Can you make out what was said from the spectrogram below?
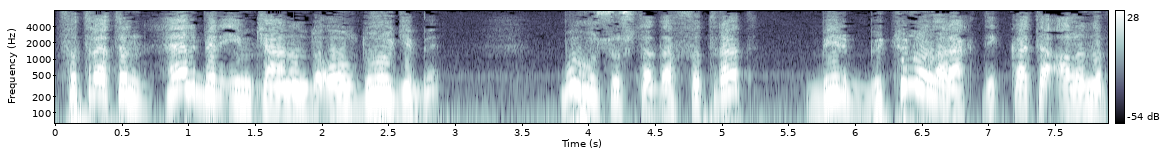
Fıtratın her bir imkanında olduğu gibi bu hususta da fıtrat bir bütün olarak dikkate alınıp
